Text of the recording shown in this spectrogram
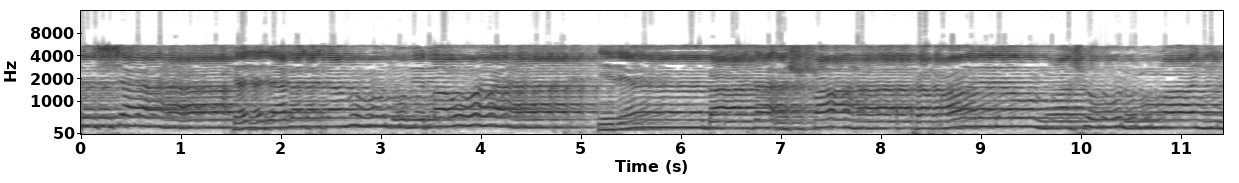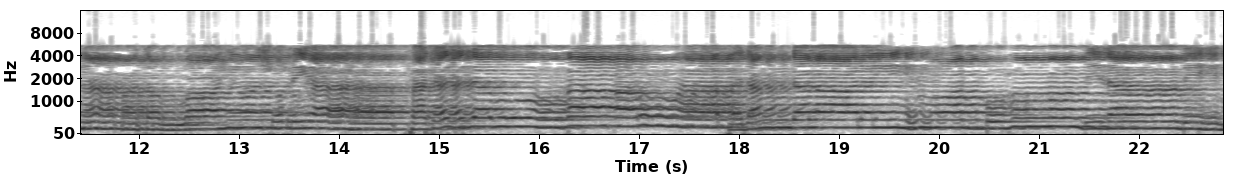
دساها كذبت ثمود بطواها إذ انبعث أشقاها. فقال لهم رسول الله ناقة الله وسقياها فكذبوه فعقروها. فدمدم عليهم ربهم بذنبهم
